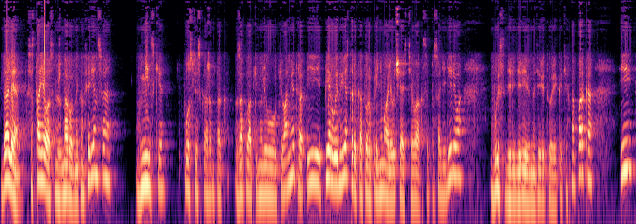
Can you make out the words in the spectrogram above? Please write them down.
Далее состоялась международная конференция в Минске после, скажем так, закладки нулевого километра. И первые инвесторы, которые принимали участие в акции «Посади дерево», высадили деревья на территории экотехнопарка и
